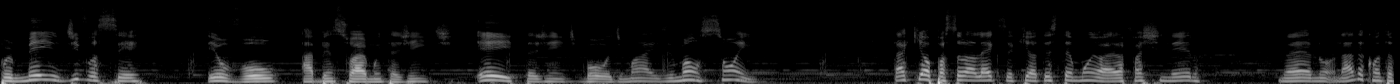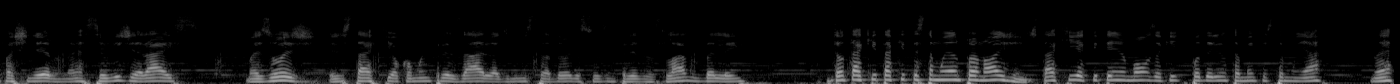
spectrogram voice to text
por meio de você, eu vou abençoar muita gente. Eita, gente, boa demais. Irmão, sonhe. Tá aqui, ó, o pastor Alex aqui, ó, testemunho, ó, era faxineiro né, no, nada contra faxineiro, né, serviços gerais, mas hoje ele está aqui ó, como empresário, administrador das suas empresas lá no Belém. Então tá aqui, tá aqui testemunhando para nós, gente. Tá aqui, aqui tem irmãos aqui que poderiam também testemunhar, né?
